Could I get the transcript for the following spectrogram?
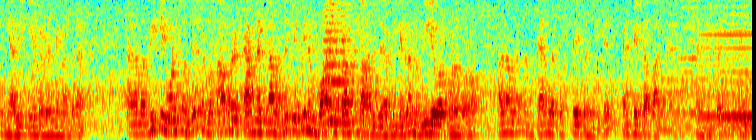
நீங்கள் அதையும் கிளியர் பண்ணுவீங்கன்னு நம்புகிறேன் நம்ம வீக்லி ஒன்ஸ் வந்து நம்ம சாப்பிட்ற டேப்லெட்லாம் வந்து எப்படி நம்ம பாடியில் ப்ராசஸ் ஆகுது அப்படிங்கிறத நம்ம வீடியோவாக போட போகிறோம் அதனால நம்ம சேனலை சப்ஸ்கிரைப் பண்ணிக்கிட்டு கண்டினியூஸாக பாருங்கள் தேங்க்யூ சார்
